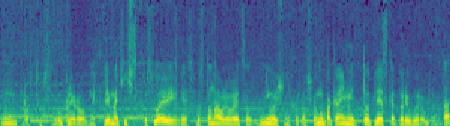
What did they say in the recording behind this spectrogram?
ну, просто в природных климатических условий лес восстанавливается не очень хорошо. Ну, по крайней мере, тот лес, который вырублен. Да?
